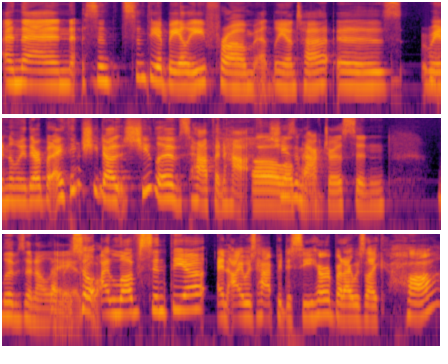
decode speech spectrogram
And then Cyn- Cynthia Bailey from Atlanta is randomly there, but I think she does, she lives half and half. Oh, She's an actress and lives in LA. So well. I love Cynthia and I was happy to see her, but I was like, huh?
